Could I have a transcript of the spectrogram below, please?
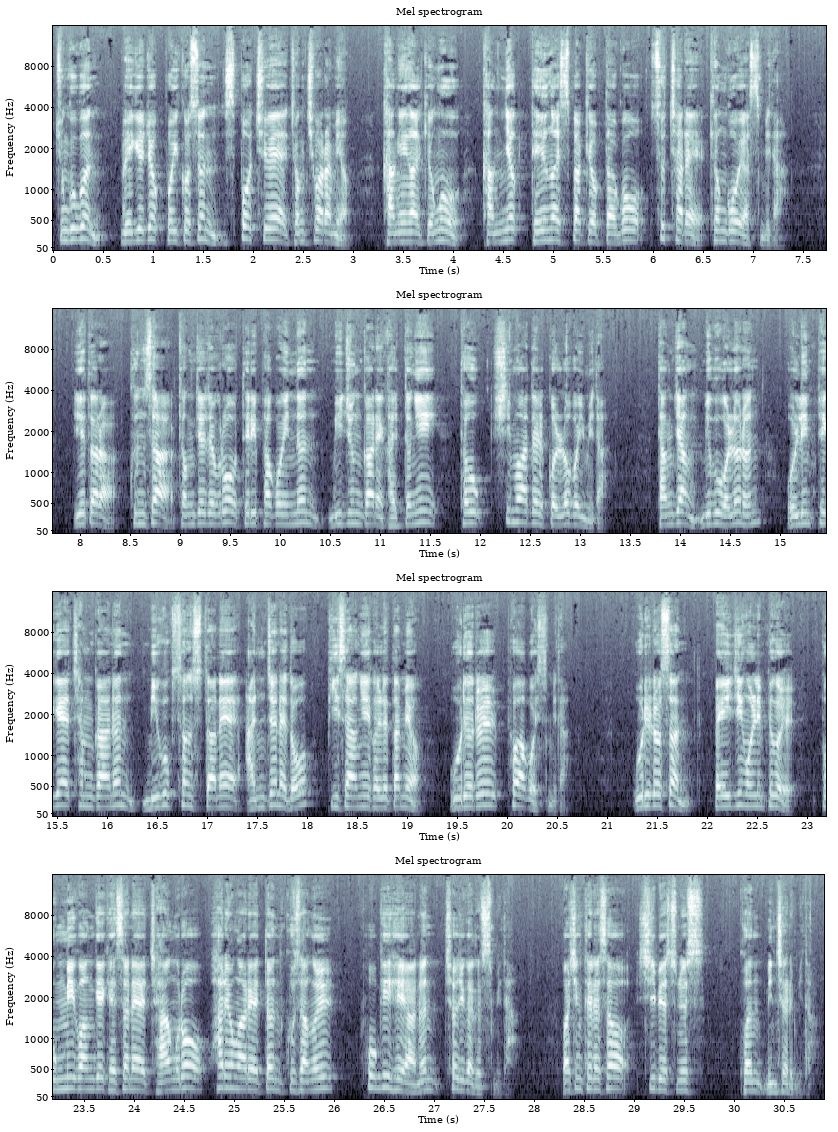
중국은 외교적 보이콧은 스포츠의 정치화라며 강행할 경우 강력 대응할 수밖에 없다고 수차례 경고해왔습니다. 이에 따라 군사, 경제적으로 대립하고 있는 미중 간의 갈등이 더욱 심화될 걸로 보입니다. 당장 미국 언론은 올림픽에 참가하는 미국 선수단의 안전에도 비상이 걸렸다며 우려를 표하고 있습니다. 우리로선 베이징 올림픽을 북미 관계 개선의 장으로 활용하려 했던 구상을 포기해야 하는 처지가 됐습니다. 워싱턴에서 CBS 뉴스 권민철입니다.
